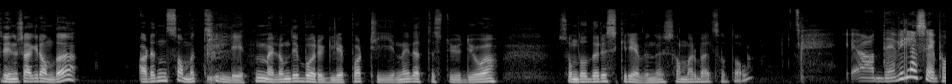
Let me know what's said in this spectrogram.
Trine Skei Grande. Er det den samme tilliten mellom de borgerlige partiene i dette studioet som da dere skrev under samarbeidsavtalen? Ja, det vil jeg si på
